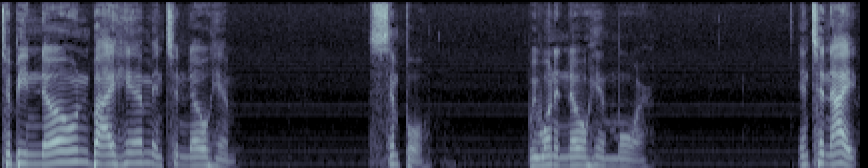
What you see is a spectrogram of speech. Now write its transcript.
To be known by Him and to know Him. Simple. We want to know Him more. And tonight,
